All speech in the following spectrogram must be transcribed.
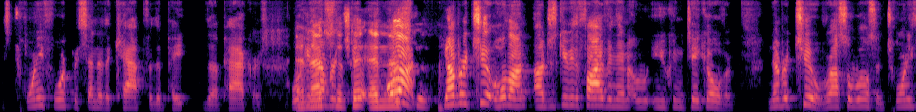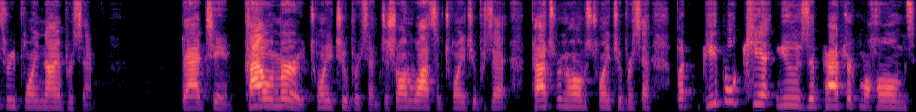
is 24 percent of the cap for the pay, the Packers. Look and that's number the two. And Hold that's on. the, Number two, hold on. I'll just give you the five and then uh, you can take over. Number two, Russell Wilson, 23.9%. Bad team. Kyler Murray, 22%. Deshaun Watson, 22%. Patrick Mahomes, 22%. But people can't use the Patrick Mahomes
